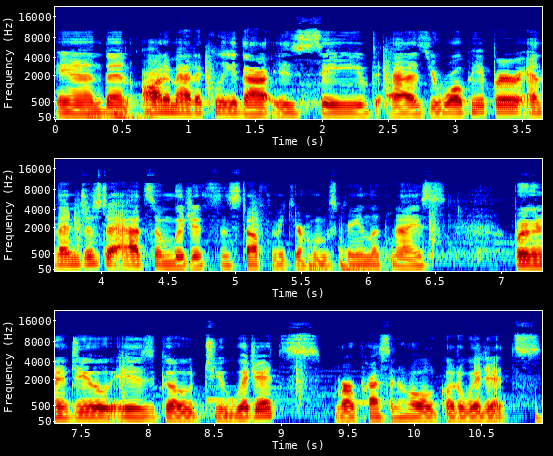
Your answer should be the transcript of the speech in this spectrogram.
And then automatically that is saved as your wallpaper. And then just to add some widgets and stuff to make your home screen look nice, what you're going to do is go to widgets or press and hold, go to widgets,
